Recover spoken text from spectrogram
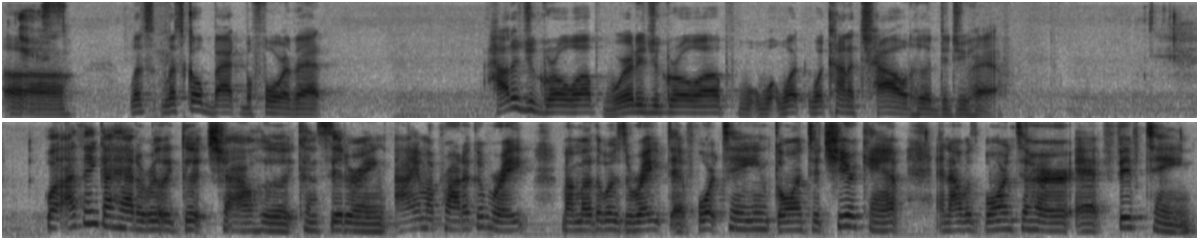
Uh, yes. Let's let's go back before that how did you grow up? Where did you grow up? What, what, what kind of childhood did you have? Well, I think I had a really good childhood considering I am a product of rape. My mother was raped at 14 going to cheer camp, and I was born to her at 15.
